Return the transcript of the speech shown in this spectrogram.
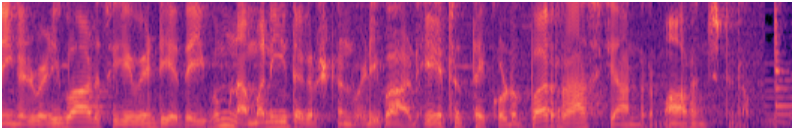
நீங்கள் வழிபாடு செய்ய வேண்டிய தெய்வம் நவநீத கிருஷ்ணன் வழிபாடு. ஏற்றத்தை கொடுப்பார். ராசியா நிறம் ஆரஞ்சு நிறம்.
